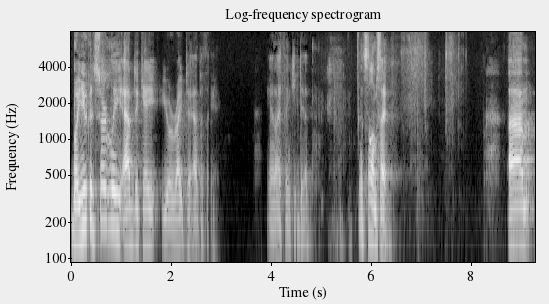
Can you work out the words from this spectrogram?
But you could certainly abdicate your right to empathy. And I think he did. That's all I'm saying. Um,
